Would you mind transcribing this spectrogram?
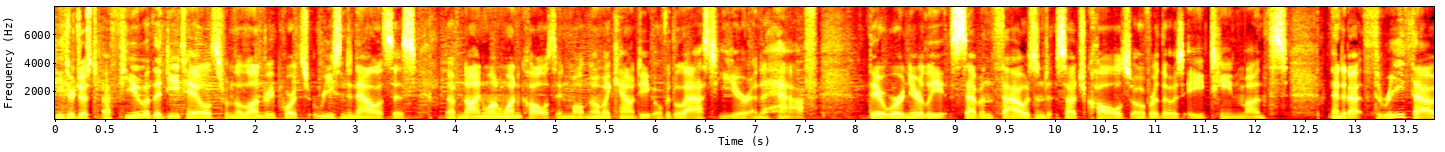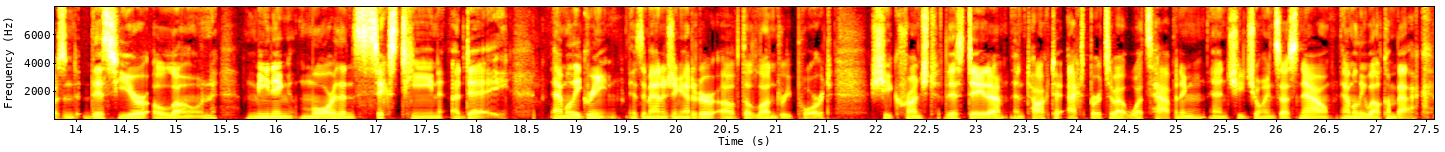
These are just a few of the details from the Lund Report's recent analysis of 911 calls in Multnomah County over the last year and a half. There were nearly 7,000 such calls over those 18 months, and about 3,000 this year alone, meaning more than 16 a day. Emily Green is the managing editor of the Lund Report. She crunched this data and talked to experts about what's happening, and she joins us now. Emily, welcome back.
